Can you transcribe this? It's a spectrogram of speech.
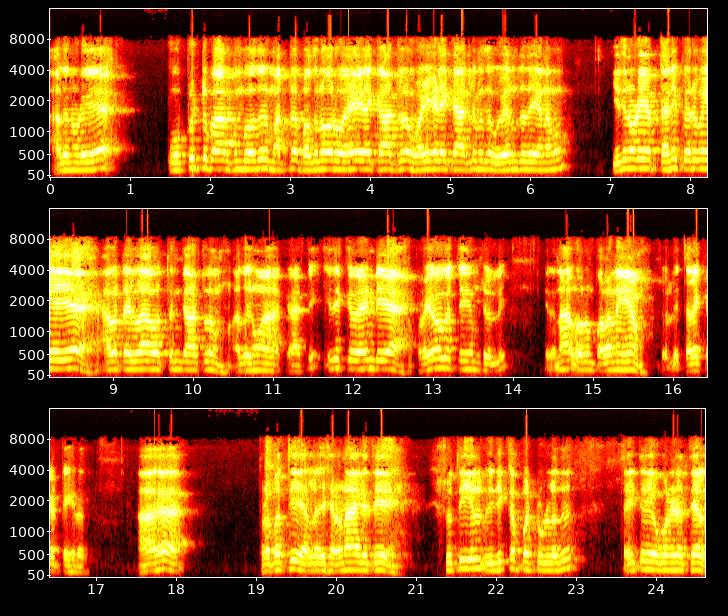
அதனுடைய ஒப்பிட்டு பார்க்கும்போது மற்ற பதினோரு வகைகளை காட்டிலும் வழிகளை காட்டிலும் இது உயர்ந்தது எனவும் இதனுடைய தனிப்பெருமையையே அவற்றை எல்லாவற்றையும் காட்டிலும் அதிகமாக காட்டி இதுக்கு வேண்டிய பிரயோகத்தையும் சொல்லி இதனால் வரும் பலனையும் சொல்லி தலை கட்டுகிறது ஆக பிரபத்தி அல்லது சரணாகதி ஸ்ருதியில் விதிக்கப்பட்டுள்ளது. தைத்திரிய உபனிஷத்தில்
